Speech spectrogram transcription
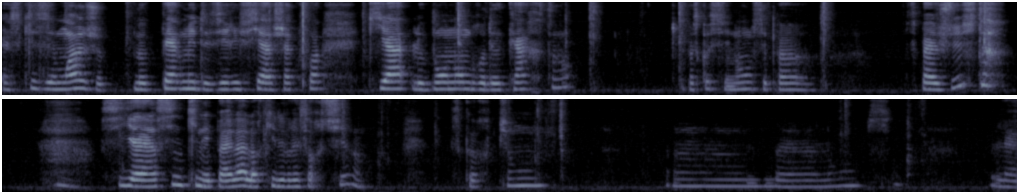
Excusez-moi, je me permets de vérifier à chaque fois qu'il y a le bon nombre de cartes. Parce que sinon, c'est pas pas juste. S'il y a un signe qui n'est pas là alors qu'il devrait sortir. Scorpion. Euh, balance. La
